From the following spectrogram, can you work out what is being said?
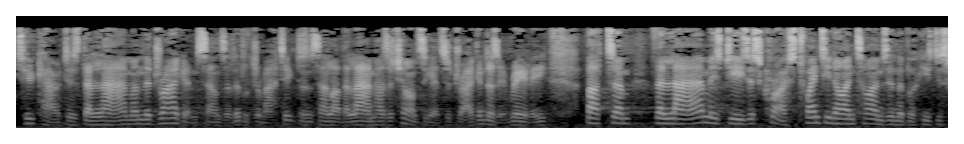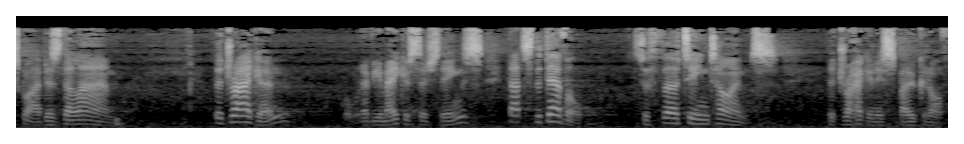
two characters, the lamb and the dragon. Sounds a little dramatic. Doesn't sound like the lamb has a chance against a dragon, does it really? But um, the lamb is Jesus Christ. 29 times in the book he's described as the lamb. The dragon, or whatever you make of such things, that's the devil. So 13 times the dragon is spoken of.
